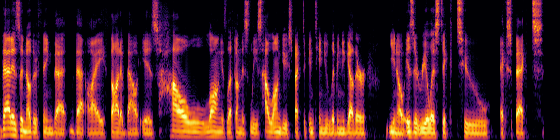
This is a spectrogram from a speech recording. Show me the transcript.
That is another thing that that I thought about is how long is left on this lease? How long do you expect to continue living together? You know, is it realistic to expect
